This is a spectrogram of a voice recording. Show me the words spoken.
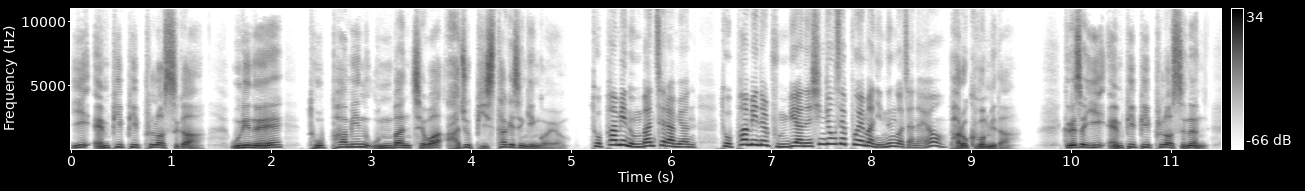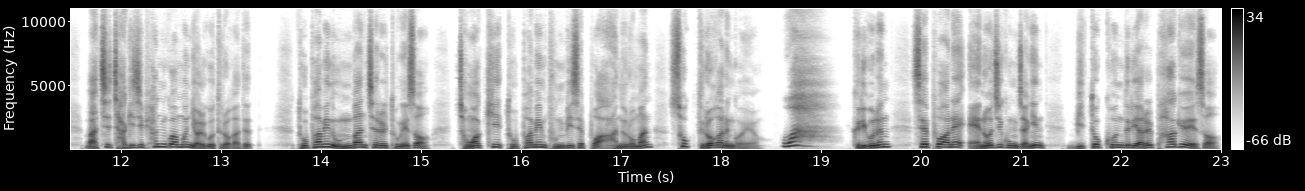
이 MPP 플러스가 우리 뇌의 도파민 운반체와 아주 비슷하게 생긴 거예요. 도파민 운반체라면 도파민을 분비하는 신경세포에만 있는 거잖아요. 바로 그겁니다. 그래서 이 MPP 플러스는 마치 자기 집 현관문 열고 들어가듯 도파민 운반체를 통해서 정확히 도파민 분비세포 안으로만 속 들어가는 거예요. 와, 그리고는 세포 안의 에너지 공장인 미토콘드리아를 파괴해서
